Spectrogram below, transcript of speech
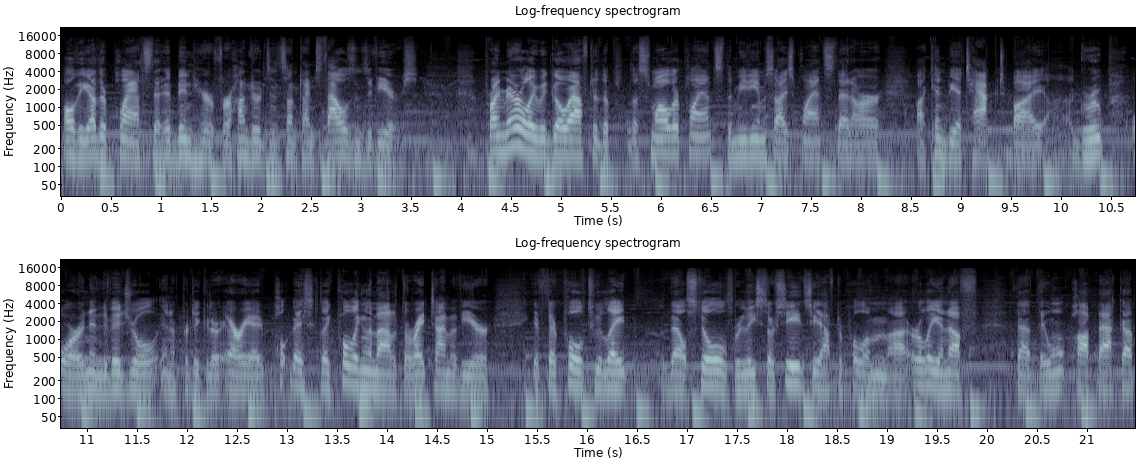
all the other plants that have been here for hundreds and sometimes thousands of years. Primarily we go after the, the smaller plants, the medium-sized plants that are, uh, can be attacked by a group or an individual in a particular area, basically pulling them out at the right time of year. If they're pulled too late, they'll still release their seeds, so you have to pull them uh, early enough that they won't pop back up,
